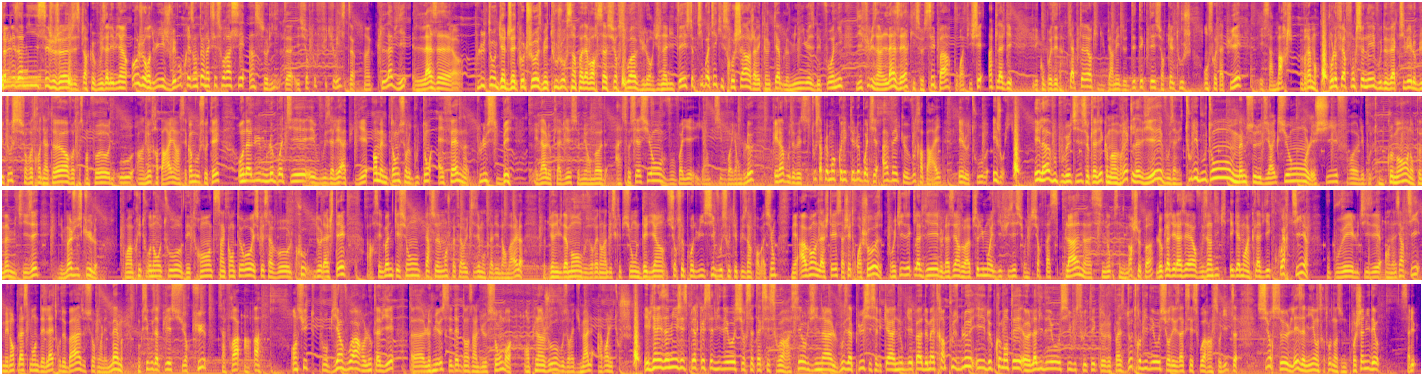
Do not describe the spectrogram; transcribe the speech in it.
Salut les amis, c'est Jeje, j'espère que vous allez bien. Aujourd'hui, je vais vous présenter un accessoire assez insolite et surtout futuriste, un clavier laser. Plutôt gadget qu'autre chose, mais toujours sympa d'avoir ça sur soi vu l'originalité. Ce petit boîtier qui se recharge avec un câble mini USB fourni diffuse un laser qui se sépare pour afficher un clavier. Il est composé d'un capteur qui lui permet de détecter sur quelle touche on souhaite appuyer et ça marche vraiment. Pour le faire fonctionner, vous devez activer le Bluetooth sur votre ordinateur, votre smartphone ou un autre appareil, hein, c'est comme vous souhaitez. On allume le boîtier et vous allez appuyer en même temps sur le bouton FN plus B. Et là, le clavier se met en mode association. Vous voyez, il y a un petit voyant bleu. Et là, vous devez tout simplement connecter le boîtier avec votre appareil et le tour est joué. Et là, vous pouvez utiliser ce clavier comme un vrai clavier. Vous avez tous les boutons, même ceux de direction, les chiffres, les boutons de commande. On peut même utiliser des majuscules pour un prix tournant autour des 30-50 euros, est-ce que ça vaut le coup de l'acheter? Alors c'est une bonne question, personnellement je préfère utiliser mon clavier normal. Bien évidemment vous aurez dans la description des liens sur ce produit si vous souhaitez plus d'informations, mais avant de l'acheter sachez trois choses. Pour utiliser le clavier, le laser doit absolument être diffusé sur une surface plane, sinon ça ne marche pas. Le clavier laser vous indique également un clavier QWERTY, vous pouvez l'utiliser en AZERTY, mais l'emplacement des lettres de base seront les mêmes. Donc si vous appuyez sur Q, ça fera un A. Ensuite, pour bien voir le clavier, euh, le mieux c'est d'être dans un lieu sombre. En plein jour, vous aurez du mal à voir les touches. Et eh bien les amis, j'espère que cette vidéo sur cet accessoire assez original vous a plu. Si c'est le cas, n'oubliez pas de mettre un pouce bleu et de commenter euh, la vidéo si vous souhaitez que je fasse d'autres vidéos sur des accessoires insolites. Sur ce, les amis, on se retrouve dans une prochaine vidéo. Salut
